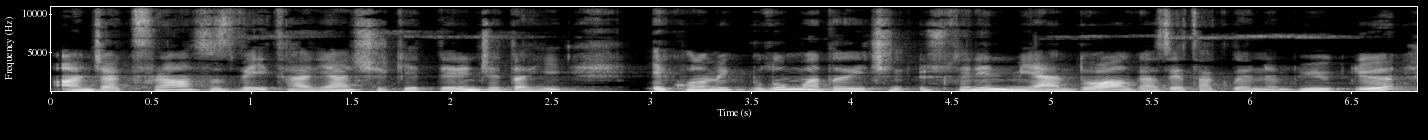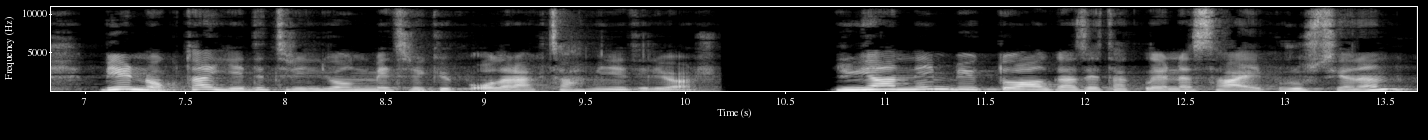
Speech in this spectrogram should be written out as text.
ancak Fransız ve İtalyan şirketlerince dahi ekonomik bulunmadığı için üstlenilmeyen doğal gaz yataklarının büyüklüğü 1.7 trilyon metreküp olarak tahmin ediliyor. Dünyanın en büyük doğal gaz yataklarına sahip Rusya'nın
